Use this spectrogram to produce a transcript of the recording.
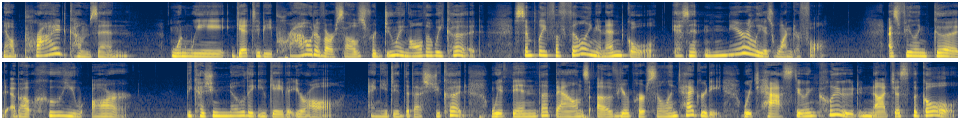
Now, pride comes in when we get to be proud of ourselves for doing all that we could. Simply fulfilling an end goal isn't nearly as wonderful as feeling good about who you are because you know that you gave it your all and you did the best you could within the bounds of your personal integrity, which has to include not just the goal,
